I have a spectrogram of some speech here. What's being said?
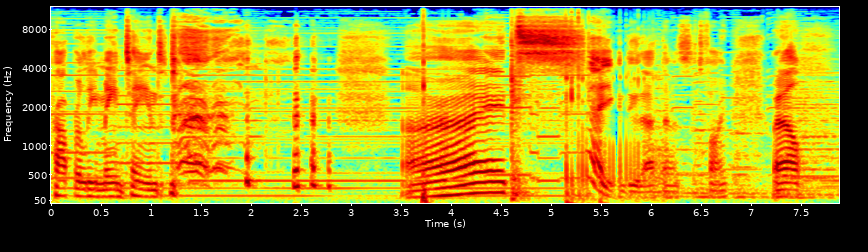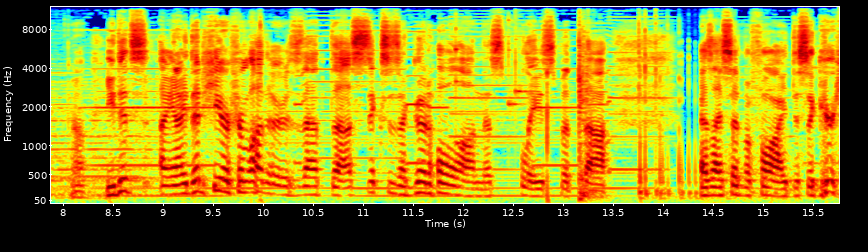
properly maintained. Alright. Yeah, you can do that. That's fine. Well, well, you did. I mean, I did hear from others that uh, six is a good hole on this place, but uh, as I said before, I disagree.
